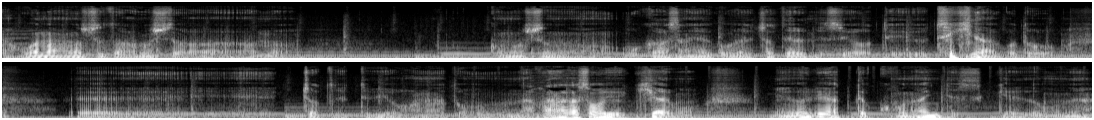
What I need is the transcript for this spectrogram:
ー、他のあの人とあの人はこの人のお母さん役をやっちゃってるんですよっていう的なことを、えー、ちょっと言ってみようかなとなかなかそういう機会も巡り合ってこないんですけれどもね。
